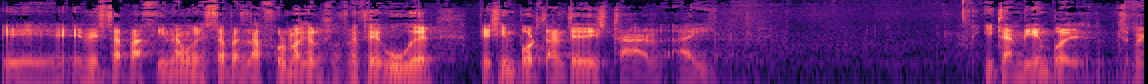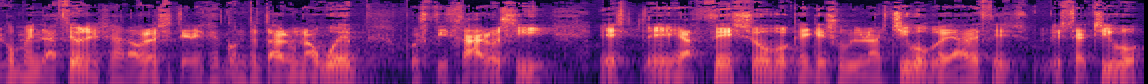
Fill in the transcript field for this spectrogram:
eh, en esta página o en esta plataforma que nos ofrece Google, que es importante de estar ahí. Y también, pues, recomendaciones. A la hora, si tenéis que contratar una web, pues fijaros si este acceso, porque hay que subir un archivo, que a veces este archivo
